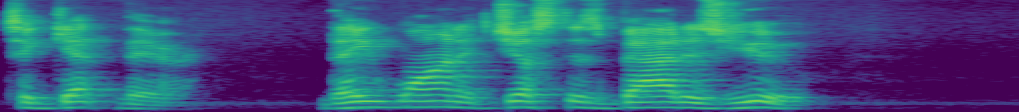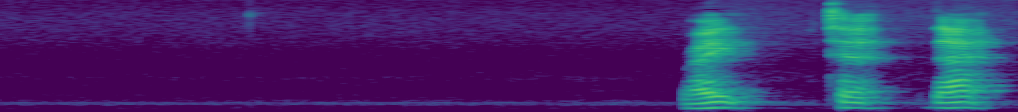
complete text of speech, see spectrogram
to get there. They want it just as bad as you. Right? To that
